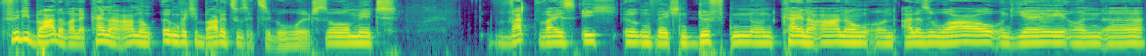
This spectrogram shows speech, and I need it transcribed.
für die Badewanne, keine Ahnung, irgendwelche Badezusätze geholt. So mit, was weiß ich, irgendwelchen Düften und keine Ahnung und alle so wow und yay und äh,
